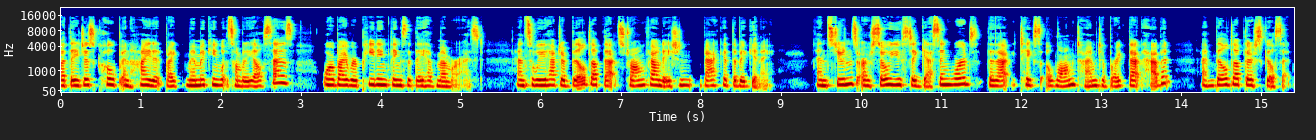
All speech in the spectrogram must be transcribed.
but they just cope and hide it by mimicking what somebody else says or by repeating things that they have memorized. And so we have to build up that strong foundation back at the beginning. And students are so used to guessing words that that takes a long time to break that habit and build up their skill set.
